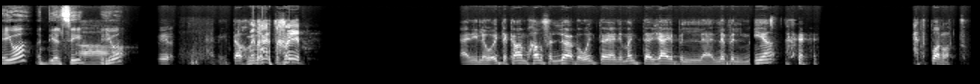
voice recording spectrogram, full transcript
إيوه ال DLC آه، إيوه. يعني تاخذ من غير تخريب. يعني لو أنت كمان مخلص اللعبة وأنت يعني ما أنت جايب ال level 100 حتتورط.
